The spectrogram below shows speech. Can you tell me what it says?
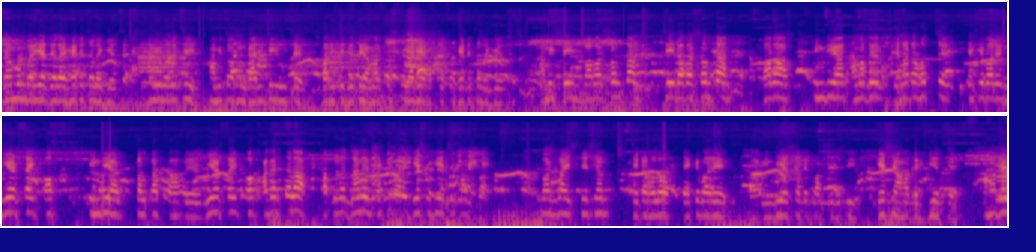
ব্রাহ্মণবাড়িয়া জেলায় হেঁটে চলে গিয়েছে আমি বলেছি, আমি তখন গাড়িতেই উঠে বাড়িতে যেতে আমার কষ্ট লাগে, আপনি তো হেঁটে চলে গিয়েছে আমি সেই বাবার সন্তান, যেই বাবার সন্তান, বাবা ইন্ডিয়ার, আমাদের জেলাটা হচ্ছে একেবারে নিয়ার সাইড অফ ইন্ডিয়ার Kolkata near side of Agartala. আপনারা জানেন, একেবারে গেছে গিয়েছে কসবা কসবা স্টেশন, যেটা হলো একেবারে ইন্ডিয়ার সাথে পার্শ্ববর্তী, গেছে আমাদের, গিয়েছে। আমাদের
